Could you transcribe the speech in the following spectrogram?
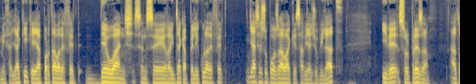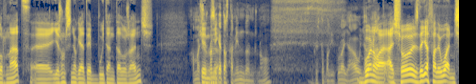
Mizayaki, que ja portava, de fet, 10 anys sense realitzar cap pel·lícula. De fet, ja se suposava que s'havia jubilat. I bé, sorpresa, ha tornat eh, i és un senyor que ja té 82 anys. Home, Que això és una ens- mica testament, doncs, no? Aquesta pel·lícula ja... ho Bueno, llegat, a, això es deia fa 10 anys,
